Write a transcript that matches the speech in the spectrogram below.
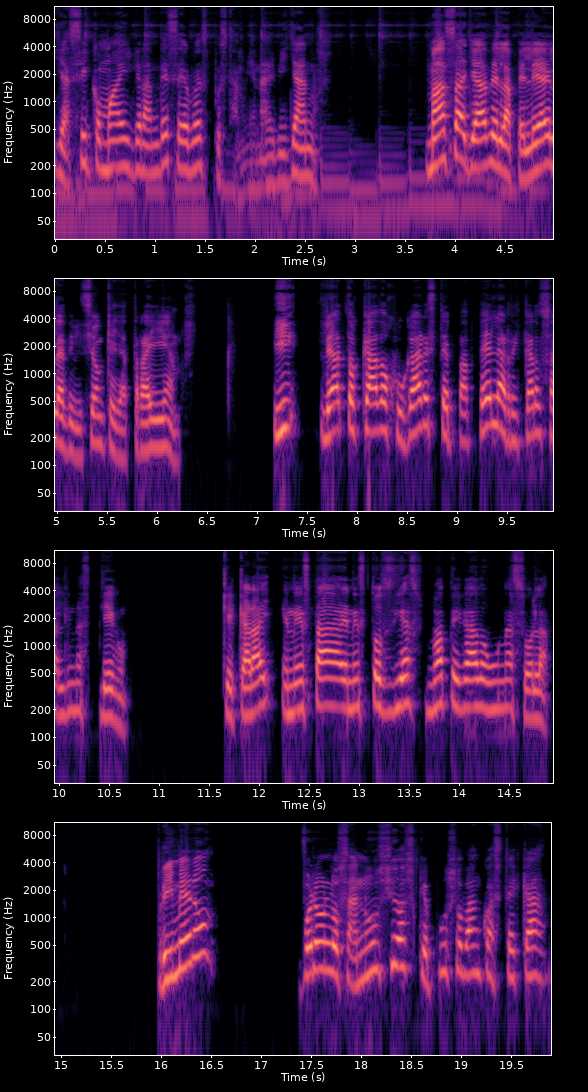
Y así como hay grandes héroes, pues también hay villanos. Más allá de la pelea y la división que ya traíamos. Y le ha tocado jugar este papel a Ricardo Salinas Pliego, que caray, en, esta, en estos días no ha pegado una sola. Primero, fueron los anuncios que puso Banco Azteca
